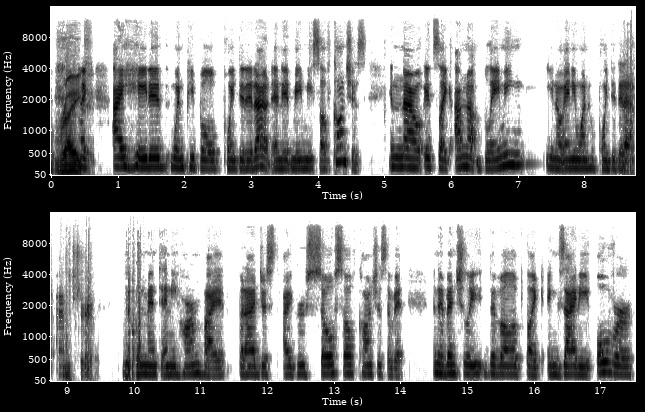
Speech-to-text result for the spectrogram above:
right Like, I hated when people pointed it out and it made me self-conscious. And now it's like I'm not blaming, you know, anyone who pointed it out. I'm sure no one meant any harm by it, but I just I grew so self-conscious of it and eventually developed like anxiety over,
